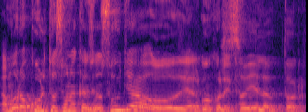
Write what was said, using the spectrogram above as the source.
¿Amor Oculto es una canción suya o de algún colega? Soy el autor.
